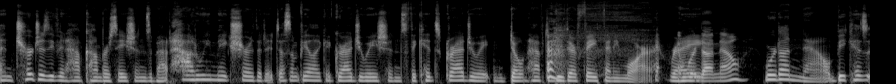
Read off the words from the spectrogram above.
And churches even have conversations about how do we make sure that it doesn't feel like a graduation so the kids graduate and don't have to do their faith anymore, right? And we're done now? We're done now because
